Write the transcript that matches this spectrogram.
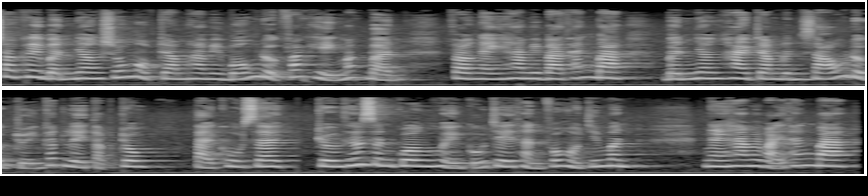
Sau khi bệnh nhân số 124 được phát hiện mắc bệnh, vào ngày 23 tháng 3, bệnh nhân 206 được chuyển cách ly tập trung tại khu C, trường Thiếu Sinh Quân, huyện Củ Chi, thành phố Hồ Chí Minh. Ngày 27 tháng 3,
